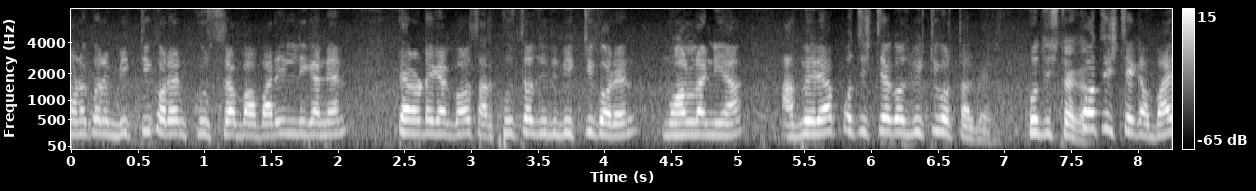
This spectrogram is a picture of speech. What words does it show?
মনে করেন বিক্রি করেন খুচরা বা বাড়ির লিগা নেন তেরো টাকা গছ আর খুচরা যদি বিক্রি করেন মহল্লা নিয়ে আপনি এরা পঁচিশ টাকা গছ বিক্রি করতে পারবেন। পঁচিশ টাকা? পঁচিশ টাকা। বাই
